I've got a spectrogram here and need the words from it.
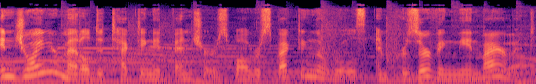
Enjoy your metal detecting adventures while respecting the rules and preserving the environment.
